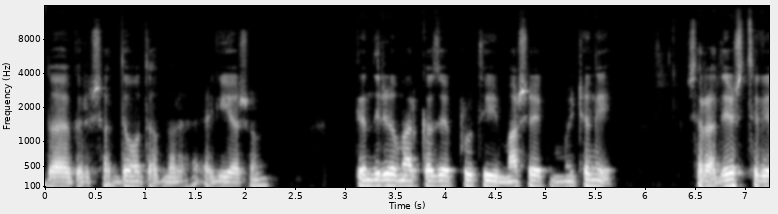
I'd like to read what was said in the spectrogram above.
দয়া করে সাধ্য মতো আপনারা এগিয়ে আসুন। কেন্দ্রীয় মার্কাজে প্রতি মাসে মিটিংয়ে সারা দেশ থেকে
